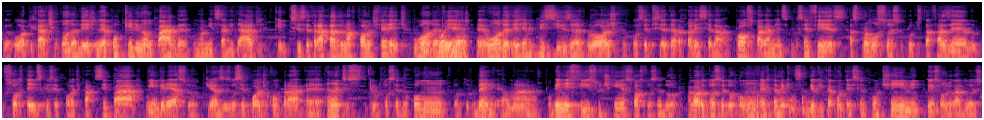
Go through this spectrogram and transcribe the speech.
o, o aplicativo do Onda Verde. Não é porque ele não paga uma mensalidade que ele precisa ser tratado de uma forma diferente. O Onda Boa Verde, é, o Onda Verde ele precisa, lógico, você precisa aparecer lá quais os pagamentos que você fez, as promoções que o clube está fazendo, os sorteios que você pode participar, o ingresso que às vezes você pode comprar é, antes do que o torcedor comum. Então tudo bem, é uma, um benefício de quem é sócio torcedor. Agora o torcedor comum ele também quer saber o que está acontecendo com o time, quem são os jogadores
